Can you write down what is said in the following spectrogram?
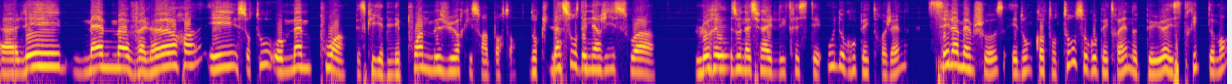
euh, les mêmes valeurs et surtout au même point, parce qu'il y a des points de mesure qui sont importants. Donc la source d'énergie soit le réseau national d'électricité ou nos groupes électrogènes, c'est la même chose. Et donc, quand on tourne sur groupe électrogène, notre PUE est strictement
